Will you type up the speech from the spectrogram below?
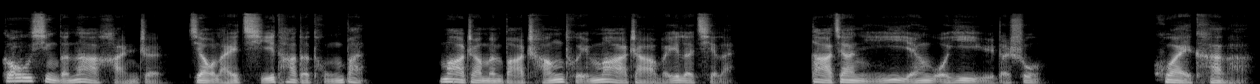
高兴的呐喊着，叫来其他的同伴。蚂蚱们把长腿蚂蚱围了起来，大家你一言我一语的说：“快看啊，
